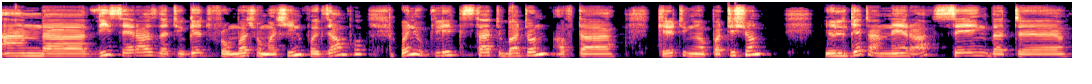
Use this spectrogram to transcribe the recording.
and uh, these errors that you get from virtual machine for example when you click start button after creating your partition you'll get an error saying that uh,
